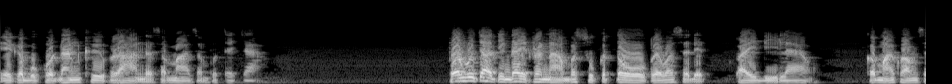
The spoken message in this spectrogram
เอกบุคคลนั้นคือพระหันตสมมาสัมพุทธเจ้าพระพุทธเจ้าจึงได้พระนามวสุกโตแปลว่าเสด็จไปดีแล้ว ก็หมายความเส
